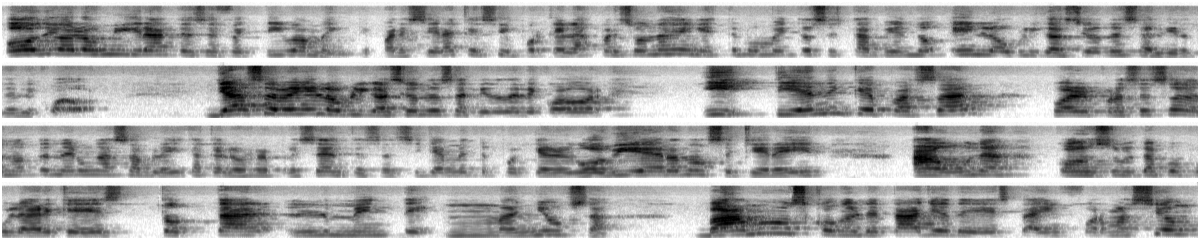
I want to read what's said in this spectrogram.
odio a los migrantes, efectivamente. Pareciera que sí, porque las personas en este momento se están viendo en la obligación de salir del Ecuador. Ya se ven en la obligación de salir del Ecuador y tienen que pasar por el proceso de no tener un asambleísta que los represente, sencillamente porque el gobierno se quiere ir a una consulta popular que es totalmente mañosa. Vamos con el detalle de esta información,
